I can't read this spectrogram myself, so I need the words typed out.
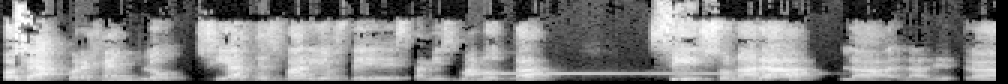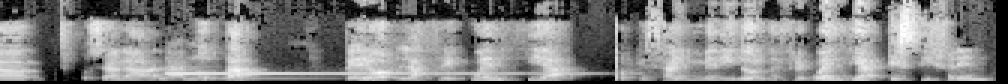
O sea, por ejemplo, si haces varios de esta misma nota, sí, sonará la, letra, o sea, la, la nota, pero la frecuencia porque si hay un medidor de frecuencia, es diferente.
